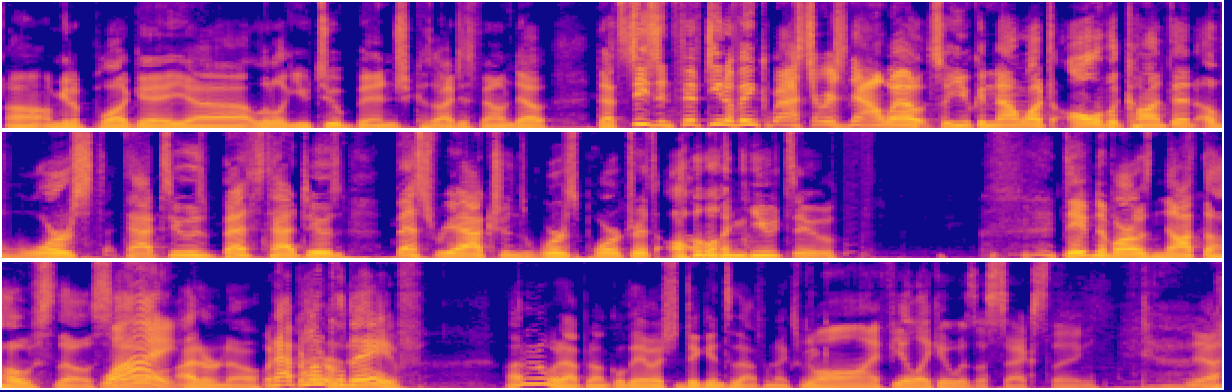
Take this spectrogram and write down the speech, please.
Uh, I'm gonna plug a uh, little YouTube binge because I just found out that season 15 of Ink Master is now out, so you can now watch all the content of worst tattoos, best tattoos, best reactions, worst portraits, all on YouTube. Dave Navarro is not the host though. So Why? I don't know. What happened, I to don't Uncle know. Dave? I don't know what happened, to Uncle Dave. I should dig into that for next week. Oh, I feel like it was a sex thing. Yeah,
